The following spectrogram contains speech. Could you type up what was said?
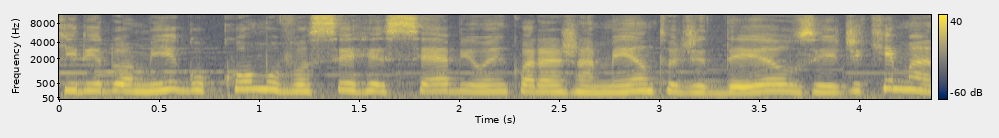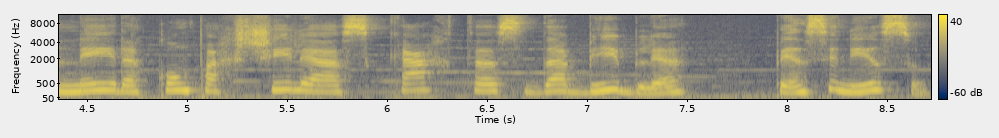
Querido amigo, como você recebe o encorajamento de Deus e de que maneira compartilha as cartas da Bíblia? Pense nisso.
